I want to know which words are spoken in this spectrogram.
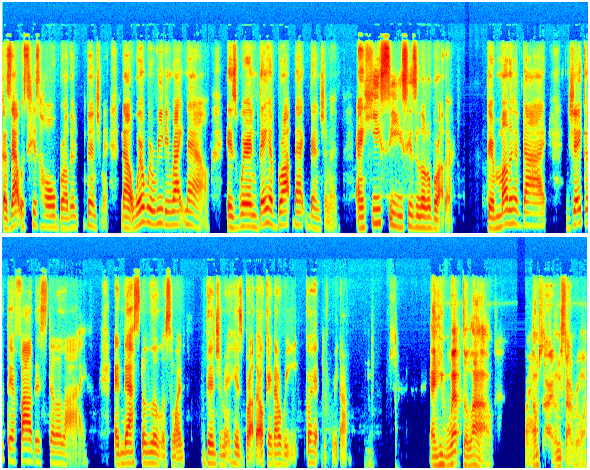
Because that was his whole brother, Benjamin. Now, where we're reading right now is when they have brought back Benjamin and he sees his little brother. Their mother have died. Jacob, their father, is still alive and that's the littlest one, Benjamin, his brother. Okay, now read. Go ahead, read on. And he wept aloud. Right. I'm sorry, let me start everyone.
